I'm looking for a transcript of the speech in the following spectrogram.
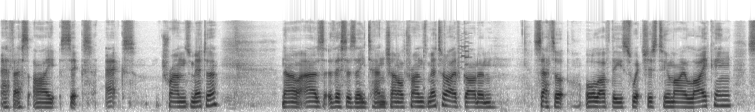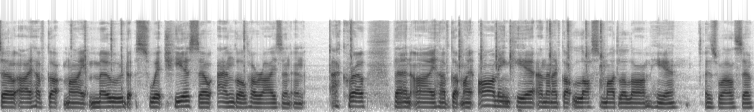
FS-i6X transmitter. Now, as this is a 10 channel transmitter, I've gone and set up all of these switches to my liking. So I have got my mode switch here, so angle, horizon, and acro. Then I have got my arming here, and then I've got loss model alarm here as well. So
